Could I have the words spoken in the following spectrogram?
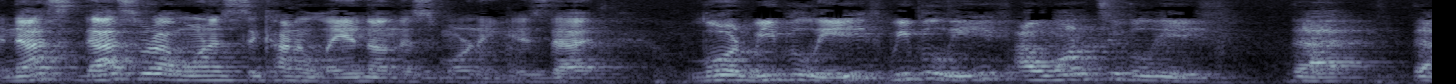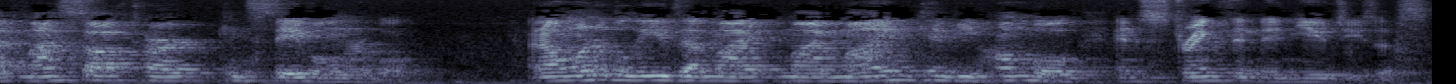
And that's that's what I want us to kind of land on this morning is that Lord, we believe, we believe, I want to believe that that my soft heart can stay vulnerable. And I want to believe that my, my mind can be humble and strengthened in you, Jesus.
